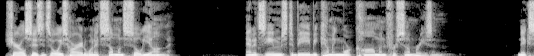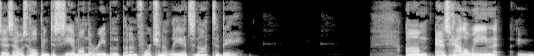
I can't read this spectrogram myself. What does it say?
Cheryl says it's always hard when it's someone so young. and it seems to be becoming more common for some reason. Nick says, I was hoping to see him on the reboot, but unfortunately, it's not to be. Um, as Halloween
